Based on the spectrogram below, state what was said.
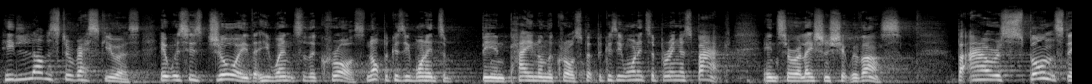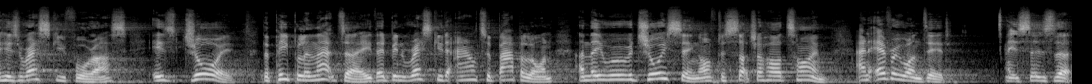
He loves to rescue us. It was his joy that he went to the cross, not because he wanted to be in pain on the cross, but because he wanted to bring us back into a relationship with us. But our response to his rescue for us is joy. The people in that day, they'd been rescued out of Babylon and they were rejoicing after such a hard time. And everyone did. It says that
